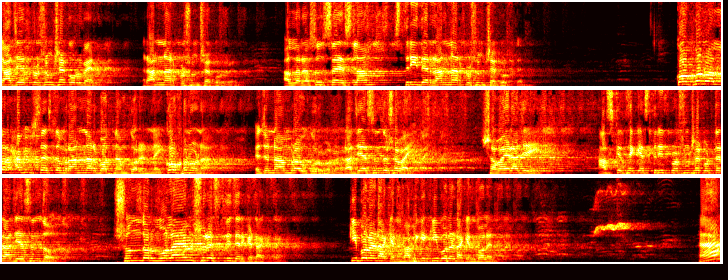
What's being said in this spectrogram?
কাজের প্রশংসা করবেন, রান্নার প্রশংসা করবেন। আল্লাহ রাসুল সাহ ইসলাম স্ত্রীদের রান্নার প্রশংসা করতেন। কখনো আল্লাহর হাবিব সাহ ইসলাম রান্নার বদনাম করেন নাই, কখনো না। এজন্য আমরাও করব না। রাজি আছেন তো সবাই? সবাই রাজি? আজকে থেকে স্ত্রীর প্রশংসা করতে রাজি আছেন তো? সুন্দর মোলায়েম সুরে স্ত্রীদেরকে ডাকবেন কি বলে ডাকেন? ভাবিকে কি বলে ডাকেন? বলেন। হ্যাঁ?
